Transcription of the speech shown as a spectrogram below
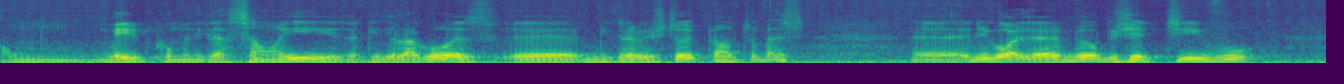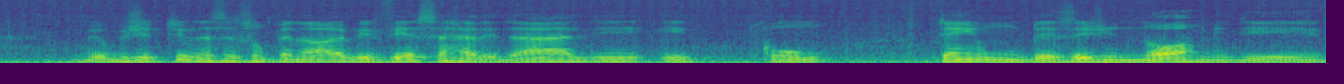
um meio de comunicação aí, daqui de Lagoas, é, me entrevistou e perguntou, mas é, digo, olha, meu objetivo, meu objetivo nessa sessão penal é viver essa realidade e com, tenho um desejo enorme de,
